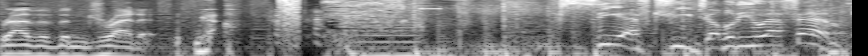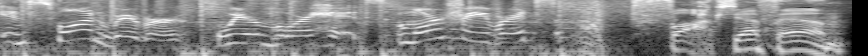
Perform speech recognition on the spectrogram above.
rather than dread it. Yeah. CFGW FM. In Swan River, we're more hits, more favorites. Fox FM.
